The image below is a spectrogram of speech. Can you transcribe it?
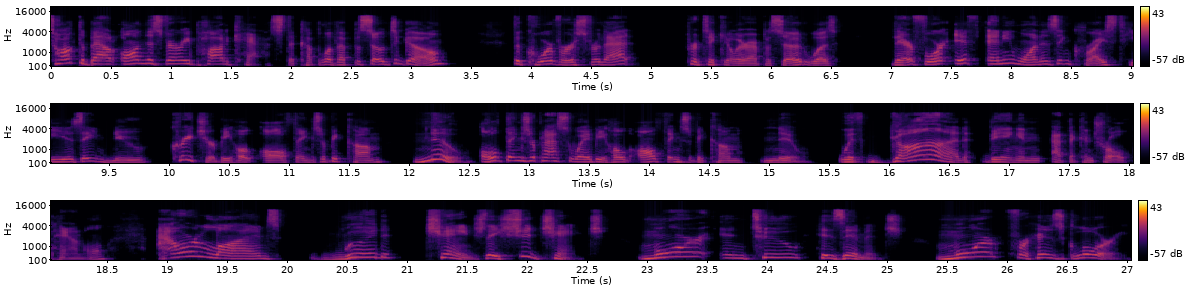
talked about on this very podcast a couple of episodes ago, the core verse for that particular episode was Therefore, if anyone is in Christ, he is a new creature. Behold, all things are become new. Old things are passed away. Behold, all things are become new. With God being in, at the control panel, our lives would change. They should change more into his image, more for his glory.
